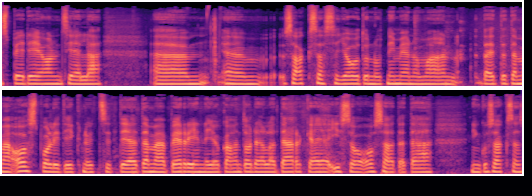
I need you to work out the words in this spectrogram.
SPD on siellä Saksassa joutunut nimenomaan, tai että tämä Ostpolitik nyt sitten ja tämä perinne, joka on todella tärkeä ja iso osa tätä niin kuin Saksan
